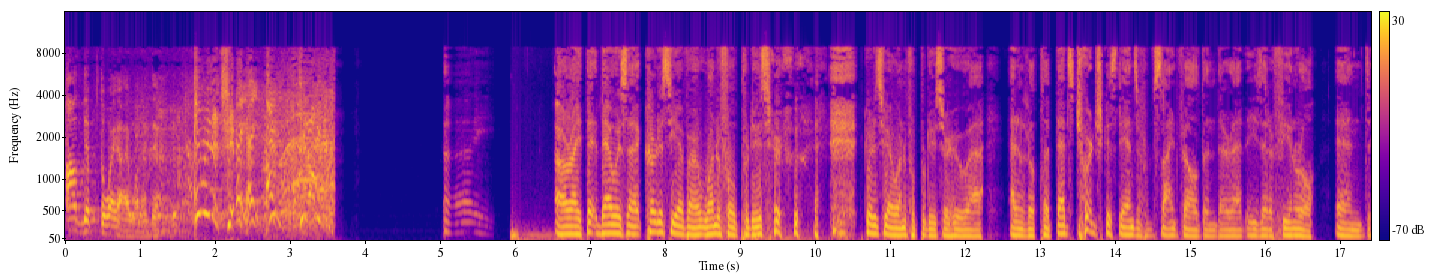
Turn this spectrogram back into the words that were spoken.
I'll dip the way I want to dip. Give me the chip! Hey, hey, hey! Get off! All right, that, that was uh, courtesy of our wonderful producer, courtesy of our wonderful producer who uh, added a little clip. That's George Costanza from Seinfeld, and they're at he's at a funeral, and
